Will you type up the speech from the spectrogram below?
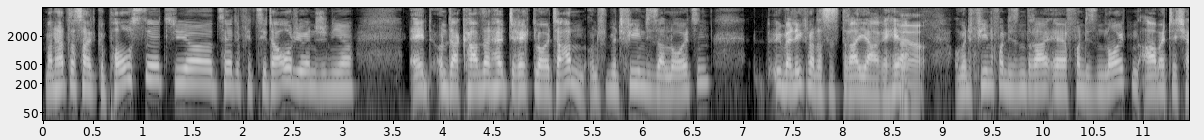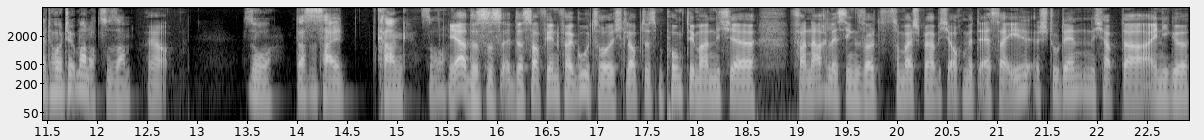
Man hat das halt gepostet, hier zertifizierter Audio-Engineer. Und da kamen dann halt direkt Leute an. Und mit vielen dieser Leuten, überlegt man, das ist drei Jahre her. Ja. Und mit vielen von diesen, drei, äh, von diesen Leuten arbeite ich halt heute immer noch zusammen. Ja. So, das ist halt krank. So. Ja, das ist, das ist auf jeden Fall gut. So, ich glaube, das ist ein Punkt, den man nicht äh, vernachlässigen sollte. Zum Beispiel habe ich auch mit SAE-Studenten, ich habe da einige,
